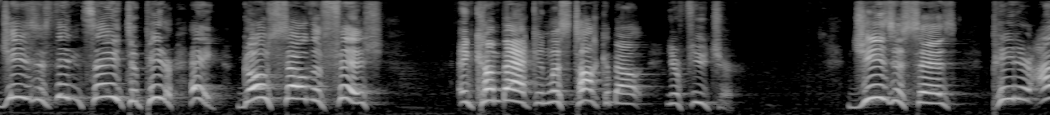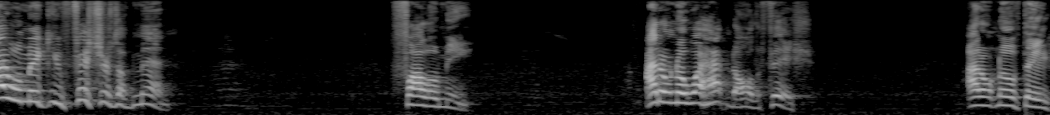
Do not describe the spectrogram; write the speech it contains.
Jesus didn't say to Peter, hey, go sell the fish and come back and let's talk about your future. Jesus says, Peter, I will make you fishers of men. Follow me. I don't know what happened to all the fish. I don't know if they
